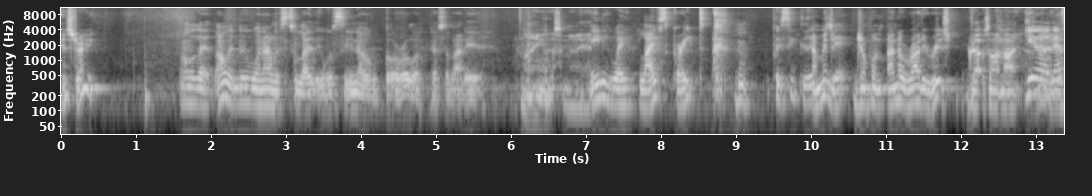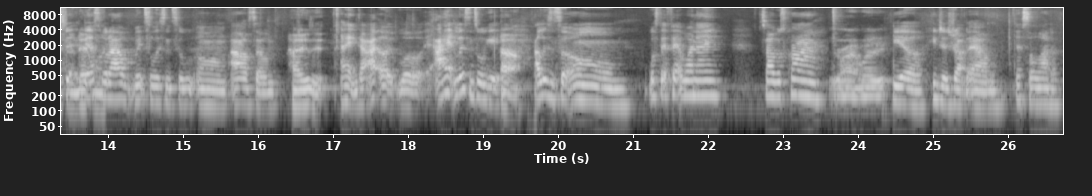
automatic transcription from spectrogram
It's straight. Only that only new one I listened to lately was, you know, Gorilla. That's about it. I ain't listening to that. Anyway, life's great. Pussy good. I meant Jack. to jump on. I know Roddy Ricch dropped something. I, I Yeah, that's listen it. that That's one. what I meant to listen to. Um, also, How is it? I hadn't got. I, uh, well, I hadn't listened to it yet. Oh. I listened to um, what's that fat boy name? So I was crying. Right way. Yeah, he just dropped the album. That's a lot of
